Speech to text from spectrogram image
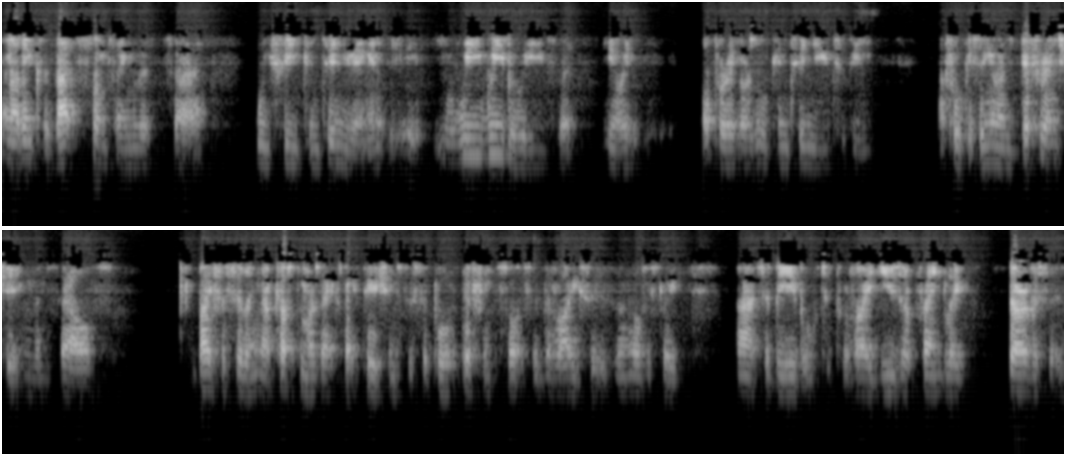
And I think that that's something that uh, we see continuing, and it, it, we we believe that you know operators will continue to be uh, focusing on differentiating themselves by fulfilling their customers' expectations to support different sorts of devices and obviously uh, to be able to provide user-friendly services.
